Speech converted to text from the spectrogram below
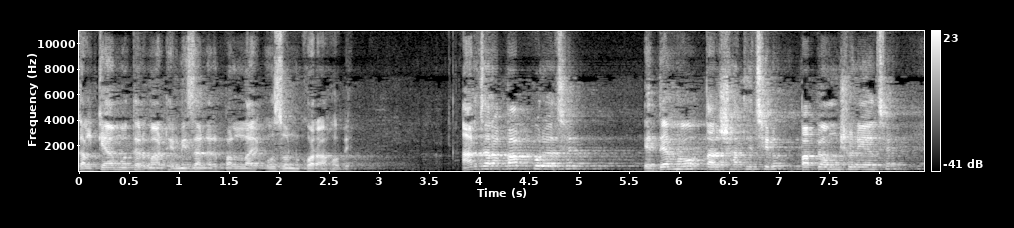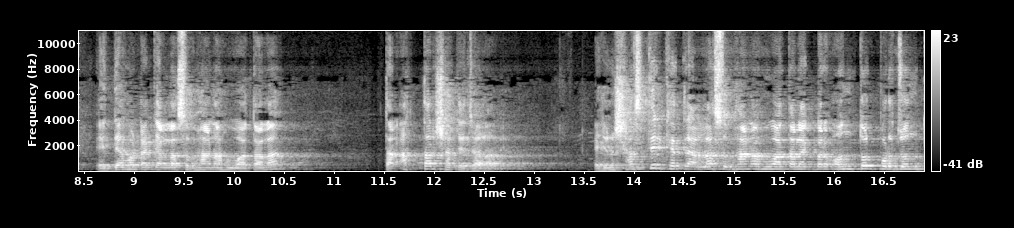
কাল কেয়ামতের মাঠে মিজানের পাল্লায় ওজন করা হবে। আর যারা পাপ করেছে এ দেহ তার সাথে ছিল, পাপে অংশ নিয়েছে এই দেহটাকে আল্লাহ সুবহানা হুয়া তালা তার আত্মার সাথে জ্বালাবে। এই জন্য শাস্তির ক্ষেত্রে আল্লাহ সুবহানা হুয়া তালা একবার অন্তর পর্যন্ত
